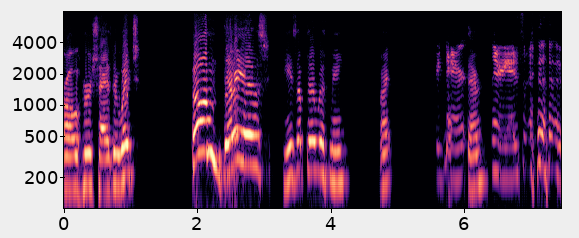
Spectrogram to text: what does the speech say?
Orel Hershiser. Which, boom, there he is. He's up there with me. right Right there, There. there he is.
